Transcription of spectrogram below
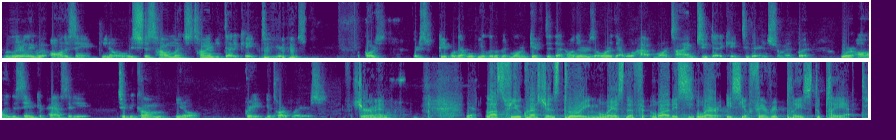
We're literally we're all the same you know. It's just how much time you dedicate to your instrument of course there's people that will be a little bit more gifted than others or that will have more time to dedicate to their instrument but we're all in the same capacity to become you know great guitar players. Sure Everyone. man yeah last few questions touring where's the what is where is your favorite place to play at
